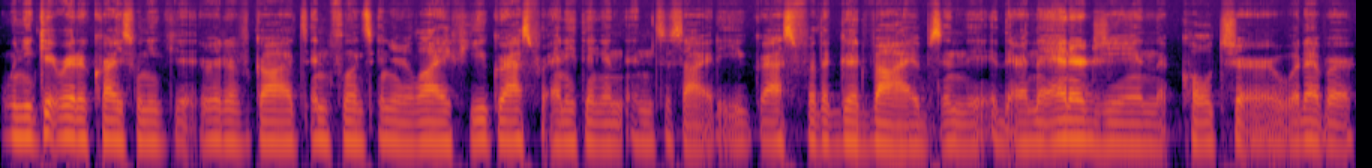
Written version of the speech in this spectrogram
when you get rid of Christ, when you get rid of God's influence in your life, you grasp for anything in, in society. You grasp for the good vibes and the and the energy and the culture or whatever,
